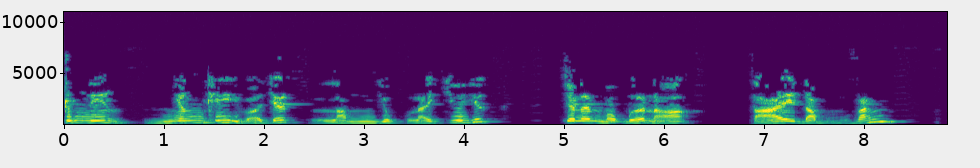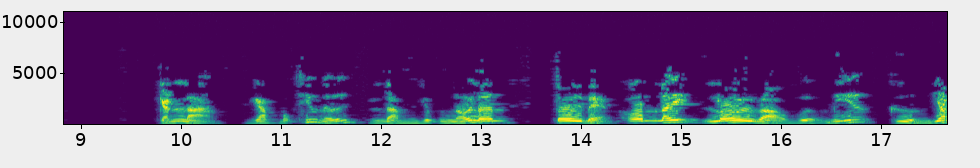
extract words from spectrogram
trung niên, nhân khi vợ chết, lòng dục lại chưa dứt, cho nên một bữa nọ, tại đồng vắng cảnh làng gặp một thiếu nữ làm dục nổi lên, tôi bèn ôm lấy lôi vào vườn mía cường dâm.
